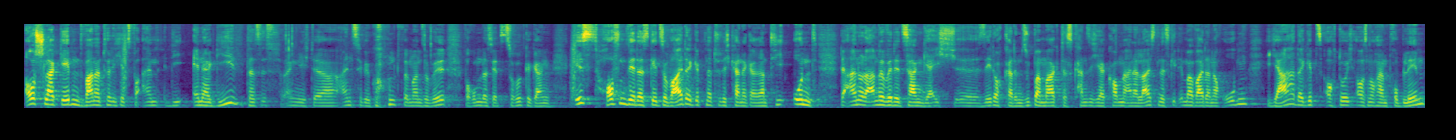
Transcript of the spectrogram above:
Ausschlaggebend war natürlich jetzt vor allem die Energie. Das ist eigentlich der einzige Grund, wenn man so will, warum das jetzt zurückgegangen ist. Hoffen wir, das geht so weiter. Gibt natürlich keine Garantie. Und der eine oder andere wird jetzt sagen, ja, ich äh, sehe doch gerade im Supermarkt, das kann sich ja kaum mehr einer leisten. Das geht immer weiter nach oben. Ja, da gibt es auch durchaus noch ein Problem.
